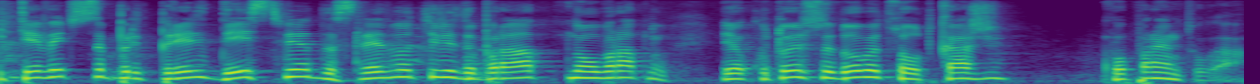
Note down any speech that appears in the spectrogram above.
и те вече са предприели действия да следват или да правят наобратно. И ако той следобед се откаже, какво правим тогава?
